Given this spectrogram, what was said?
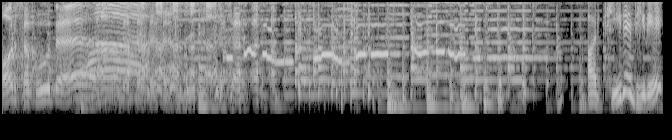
और सपूत है। और धीरे धीरे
